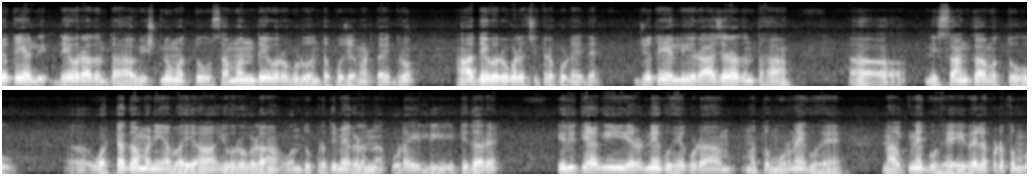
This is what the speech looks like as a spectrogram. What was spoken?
ಜೊತೆಯಲ್ಲಿ ದೇವರಾದಂತಹ ವಿಷ್ಣು ಮತ್ತು ಸಮನ್ ದೇವರುಗಳು ಅಂತ ಪೂಜೆ ಮಾಡ್ತಾ ಇದ್ರು. ಆ ದೇವರುಗಳ ಚಿತ್ರ ಕೂಡ ಇದೆ. ಜೊತೆಯಲ್ಲಿ ರಾಜರಾದಂತಹ ನಿಸ್ಸಾಂಕ ಮತ್ತು ಒಟ್ಟಗಮಣಿ ಅಭಯ ಇವರುಗಳ ಒಂದು ಪ್ರತಿಮೆಗಳನ್ನು ಕೂಡ ಇಲ್ಲಿ ಇಟ್ಟಿದ್ದಾರೆ. ಈ ರೀತಿಯಾಗಿ ಎರಡನೇ ಗುಹೆ ಕೂಡ ಮತ್ತು ಮೂರನೇ ಗುಹೆ, ನಾಲ್ಕನೇ ಗುಹೆ ಇವೆಲ್ಲ ಕೂಡ ತುಂಬ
